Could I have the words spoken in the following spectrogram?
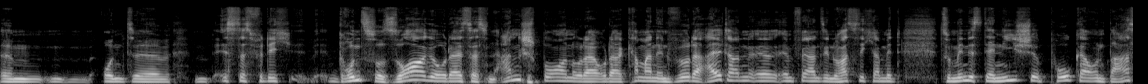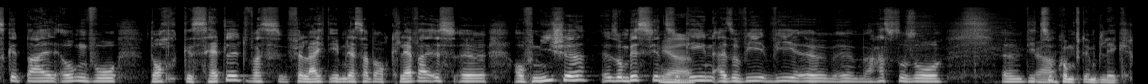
Ähm, und äh, ist das für dich Grund zur Sorge oder ist das ein Ansporn oder, oder kann man in Würde altern äh, im Fernsehen? Du hast dich ja mit zumindest der Nische Poker und Basketball irgendwo doch gesettelt, was vielleicht eben deshalb auch clever ist, äh, auf Nische so ein bisschen ja. zu gehen. Also wie, wie hast du so äh, die ja. Zukunft im Blick?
